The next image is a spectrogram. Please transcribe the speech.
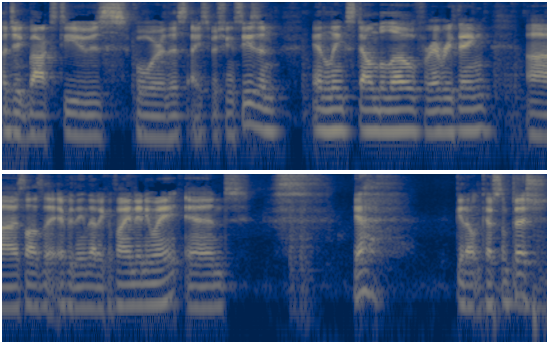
a jig box to use for this ice fishing season. And links down below for everything, uh, as long as everything that I can find anyway. And yeah, get out and catch some fish.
